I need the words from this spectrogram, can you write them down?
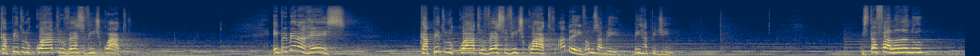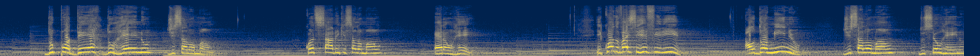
capítulo 4, verso 24. Em 1 Reis, capítulo 4, verso 24. Abre aí, vamos abrir, bem rapidinho. Está falando do poder do reino de Salomão. Quantos sabem que Salomão era um rei? E quando vai se referir ao domínio de Salomão, do seu reino,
